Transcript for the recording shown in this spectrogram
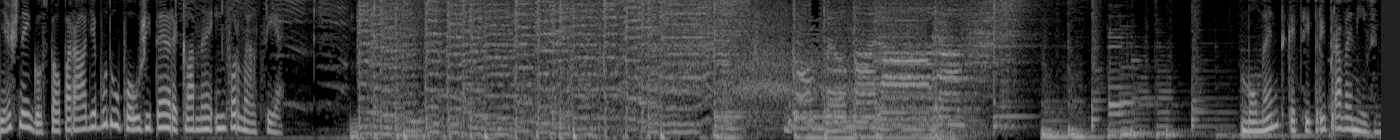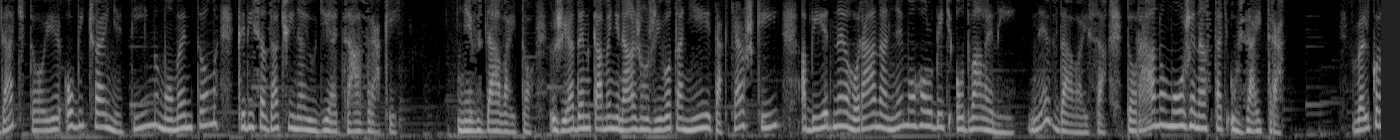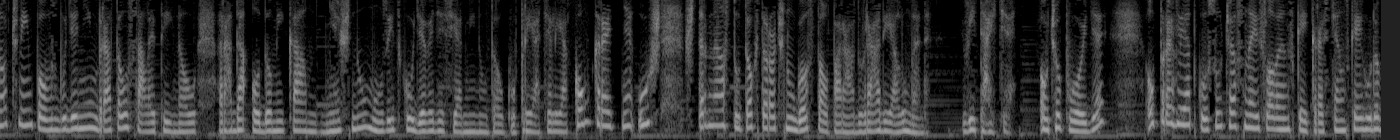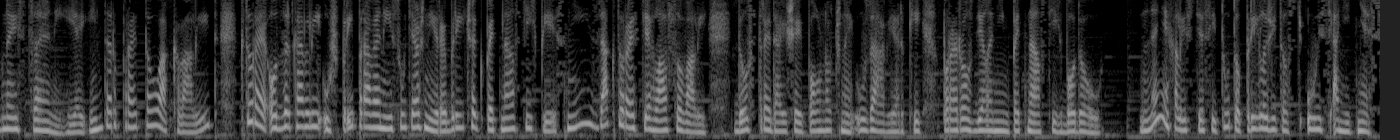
dnešnej gospel paráde budú použité reklamné informácie. Moment, keď si pripravený vzdať, to je obyčajne tým momentom, kedy sa začínajú diať zázraky. Nevzdávaj to. Žiaden kameň nášho života nie je tak ťažký, aby jedného rána nemohol byť odvalený. Nevzdávaj sa. To ráno môže nastať už zajtra. Veľkonočným povzbudením bratov Saletínov rada odomykám dnešnú muzickú 90 minútovku priatelia, konkrétne už 14. tohtoročnú gospel parádu Rádia Lumen. Vítajte. O čo pôjde? O prehliadku súčasnej slovenskej kresťanskej hudobnej scény, jej interpretov a kvalít, ktoré odzrkadlí už pripravený súťažný rebríček 15 piesní, za ktoré ste hlasovali do stredajšej polnočnej uzávierky pre rozdelením 15 bodov. Nenechali ste si túto príležitosť ujsť ani dnes.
